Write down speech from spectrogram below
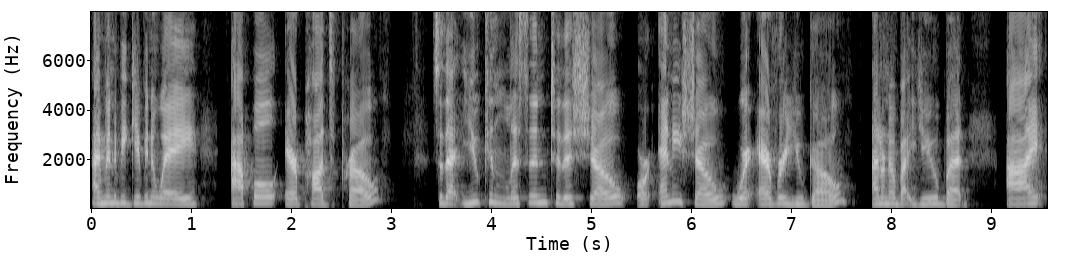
I'm going to be giving away Apple AirPods Pro so that you can listen to this show or any show wherever you go. I don't know about you, but I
